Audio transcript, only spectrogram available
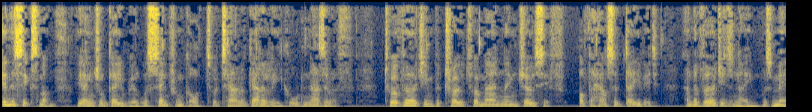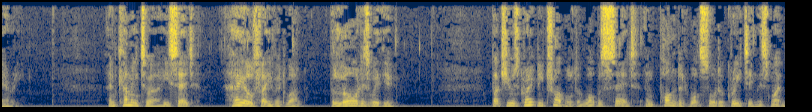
In the sixth month, the angel Gabriel was sent from God to a town of Galilee called Nazareth, to a virgin betrothed to a man named Joseph of the house of David, and the virgin's name was Mary. And coming to her, he said, Hail, favoured one, the Lord is with you. But she was greatly troubled at what was said, and pondered what sort of greeting this might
